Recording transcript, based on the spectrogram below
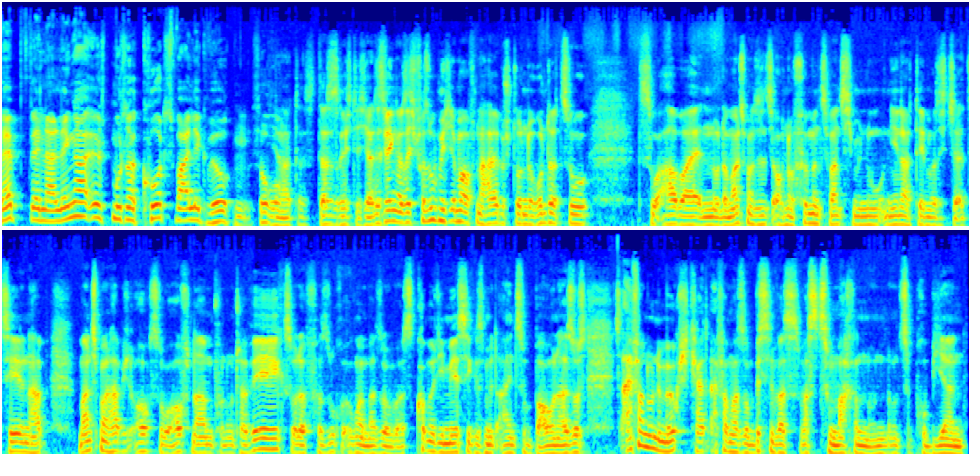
selbst wenn er länger ist, muss er kurzweilig wirken. So rum. Ja, das, das ist richtig. Ja, deswegen, also ich versuche mich immer auf eine halbe Stunde runter zu, zu arbeiten oder manchmal sind es auch nur 25 Minuten, je nachdem, was ich zu erzählen habe. Manchmal habe ich auch so Aufnahmen von unterwegs oder versuche irgendwann mal so was Comedy-mäßiges mit einzubauen. Also es ist einfach nur eine Möglichkeit, einfach mal so ein bisschen was, was zu machen und, und zu probieren.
